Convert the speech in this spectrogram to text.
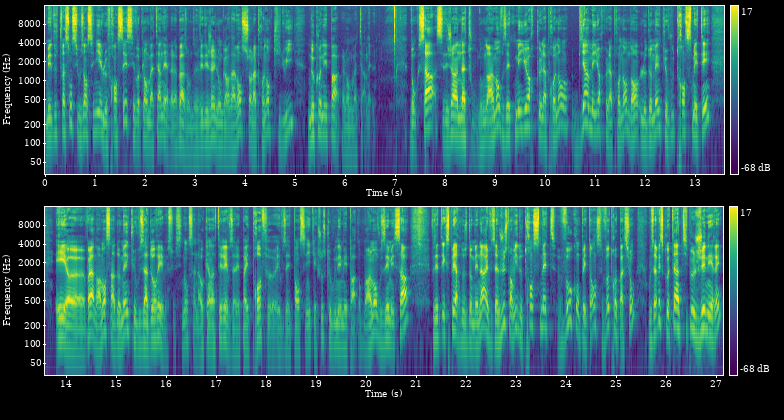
mais de toute façon, si vous enseignez le français, c'est votre langue maternelle à la base. Vous avez déjà une longueur d'avance sur l'apprenant qui lui ne connaît pas la langue maternelle. Donc ça, c'est déjà un atout. Donc normalement, vous êtes meilleur que l'apprenant, bien meilleur que l'apprenant dans le domaine que vous transmettez. Et euh, voilà, normalement, c'est un domaine que vous adorez, parce que sinon, ça n'a aucun intérêt. Vous n'allez pas être prof euh, et vous n'allez pas enseigner quelque chose que vous n'aimez pas. Donc, normalement, vous aimez ça, vous êtes expert de ce domaine-là et vous avez juste envie de transmettre vos compétences, votre passion. Vous avez ce côté un petit peu généré,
